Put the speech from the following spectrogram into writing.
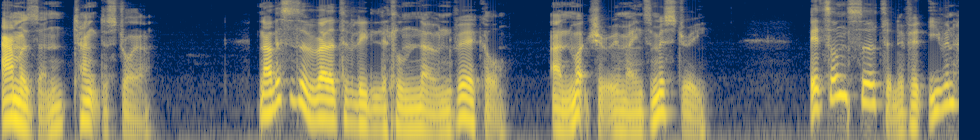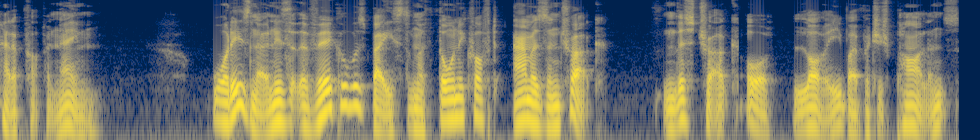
Amazon tank destroyer. Now this is a relatively little known vehicle, and much of it remains a mystery. It's uncertain if it even had a proper name. What is known is that the vehicle was based on the Thornycroft Amazon truck. This truck, or lorry by British parlance,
